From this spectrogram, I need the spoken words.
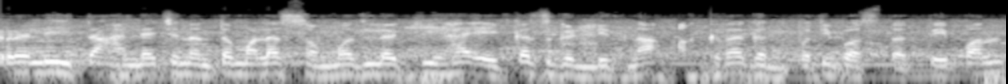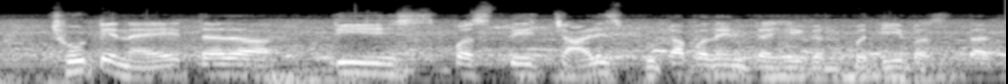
लिटरली इथं आल्याच्यानंतर मला समजलं की ह्या एकाच गल्लीत ना अकरा गणपती बसतात. ते पण छोटे नाही तर तीस पस्तीस चाळीस फुटापर्यंत हे गणपती बसतात.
